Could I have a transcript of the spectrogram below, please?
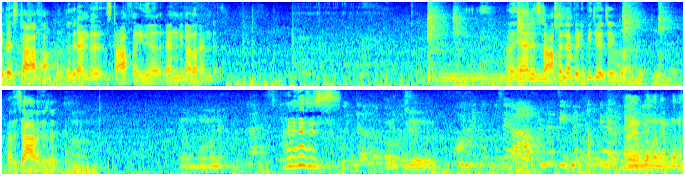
ഇത് സ്റ്റാഫാ. ഇത് രണ്ട് സ്റ്റാഫാ. ഇതിന് രണ്ട് കളർ അത് ഞാൻ സ്റ്റാഫ് എല്ലാം പിടിപ്പിച്ച് വെച്ചേക്കുക അത് ചാർജർ എമ്പളം വന്നു.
